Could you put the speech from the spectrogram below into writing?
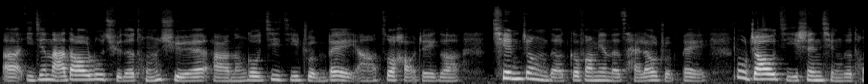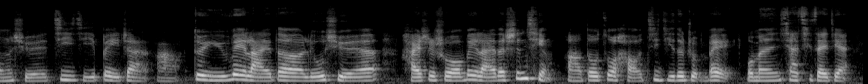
呃已经拿到录取的同学啊，能够积极准备啊，做好这个签证的各方面的材料准备。不着急申请的同学，积极备战啊，对于未来的留学还是说未来的申请啊，都做好积极的准备。我们下期再见。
